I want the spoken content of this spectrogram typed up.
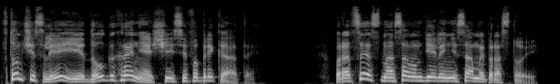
в том числе и долгохранящиеся фабрикаты. Процесс на самом деле не самый простой.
